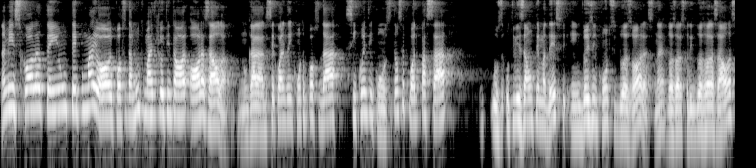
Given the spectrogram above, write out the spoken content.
na minha escola eu tenho um tempo maior, eu posso dar muito mais do que 80 horas aula. No lugar de ser 40 encontros, eu posso dar 50 encontros. Então você pode passar, utilizar um tema desse em dois encontros de duas horas, né? Duas horas que eu digo, duas horas aulas,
